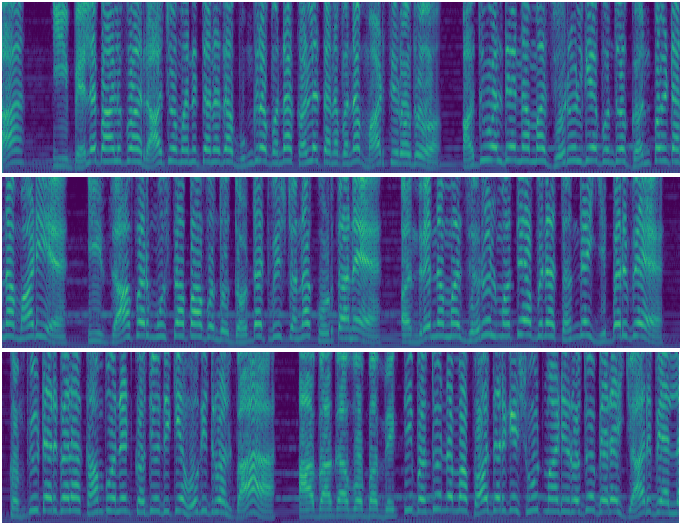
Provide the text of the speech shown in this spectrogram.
ಈ ಬೆಲೆ ಬಾಳುವ ರಾಜ ಮನೆತನದ ಉಂಗ್ರವನ್ನ ಕಳ್ಳತನವನ್ನ ಮಾಡ್ತಿರೋದು ಅದು ಅಲ್ಲದೆ ನಮ್ಮ ಜರೂಲ್ಗೆ ಒಂದು ಗನ್ ಪಾಯಿಂಟ್ ಅನ್ನ ಮಾಡಿ ಈ ಜಾಫರ್ ಮುಸ್ತಾಫಾ ಒಂದು ದೊಡ್ಡ ಟ್ವಿಸ್ಟ್ ಅನ್ನ ಕೊಡ್ತಾನೆ. ಅಂದ್ರೆ ನಮ್ಮ ಜರೂಲ್ ಮತ್ತೆ ಅವನ ತಂದೆ ಇಬ್ಬರುವೆ. ಕಂಪ್ಯೂಟರ್ಗಳ ಕಾಂಪೋನೆಂಟ್ ಕದಿಯೋದಿಕ್ಕೆ ಹೋಗಿದ್ರು ಅಲ್ವಾ? ಆವಾಗ ಒಬ್ಬ ವ್ಯಕ್ತಿ ಬಂದು ನಮ್ಮ ಫಾದರ್ಗೆ ಶೂಟ್ ಮಾಡಿರೋದು ಬೇರೆ ಯಾರಿವೆ ಅಲ್ಲ.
